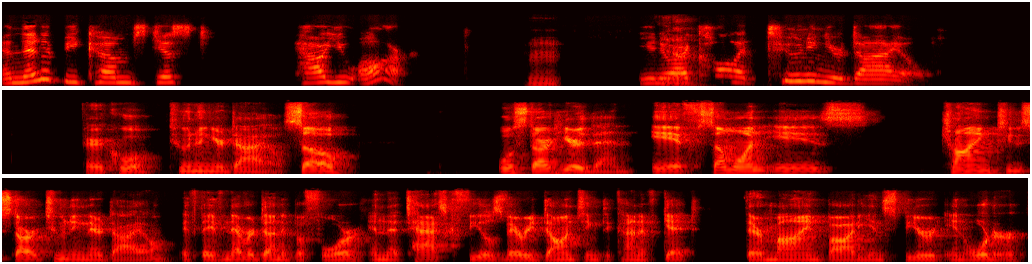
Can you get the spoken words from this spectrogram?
And then it becomes just how you are. Mm. You know, Yeah. I call it tuning your dial. Very cool. Tuning your dial. So we'll start here then. If someone is trying to start tuning their dial, if they've never done it before, and the task feels very daunting to kind of get their mind, body, and spirit in order,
